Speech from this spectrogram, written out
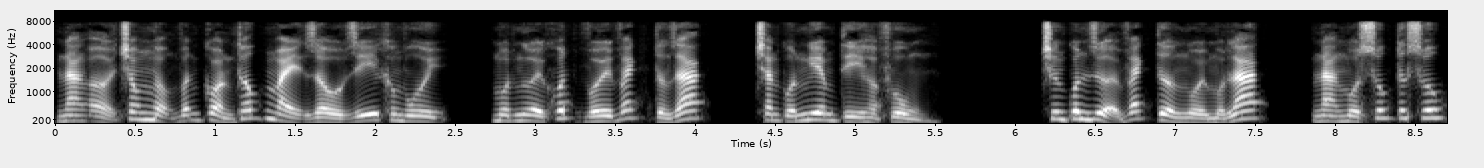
Nàng ở trong mộng vẫn còn thốc mày dầu dĩ không vui, một người khuất với vách tường rác, chăn cuốn nghiêm tì hợp phùng. Trương quân dựa vách tường ngồi một lát, nàng một xúc tức xúc,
